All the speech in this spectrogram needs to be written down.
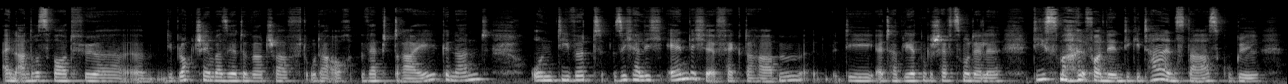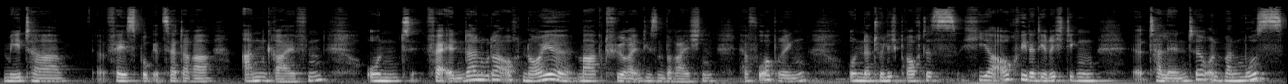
Ein anderes Wort für äh, die Blockchain-basierte Wirtschaft oder auch Web 3 genannt. Und die wird sicherlich ähnliche Effekte haben, die etablierten Geschäftsmodelle, diesmal von den digitalen Stars, Google, Meta, Facebook etc. angreifen und verändern oder auch neue Marktführer in diesen Bereichen hervorbringen. Und natürlich braucht es hier auch wieder die richtigen äh, Talente und man muss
